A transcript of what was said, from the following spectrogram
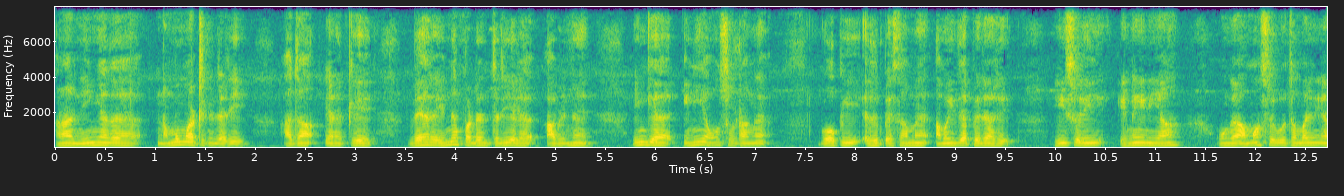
ஆனால் நீங்கள் அதை நம்ப மாட்டீங்க டாடி. அதான் எனக்கு வேறு என்ன பண்ணுறதுன்னு தெரியலை அப்படின்னு இங்கே இனியாவும் சொல்கிறாங்க கோபி எதுவும் பேசாமல் அமைதியாக போயிடாரு ஈஸ்வரி என்ன இனியா? உங்கள் அம்மா சொல்லி கொடுத்த மாதிரி நீ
